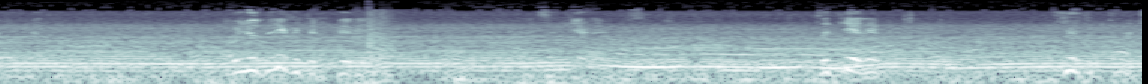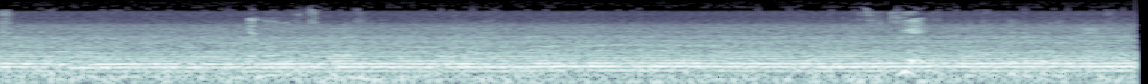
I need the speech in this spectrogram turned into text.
километров. Но у нее двигатель впереди. Задели. Задели. Едем дальше. Не, ну он уже скорость. Офигеть. Он тут недалеко проезжает.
